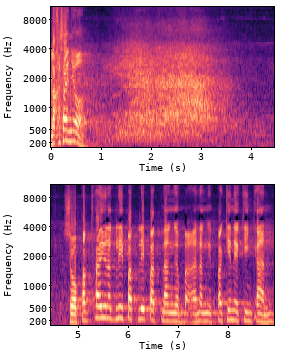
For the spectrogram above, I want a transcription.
Lakasan nyo. So, pag tayo naglipat-lipat ng, ng pagkinekingkan,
